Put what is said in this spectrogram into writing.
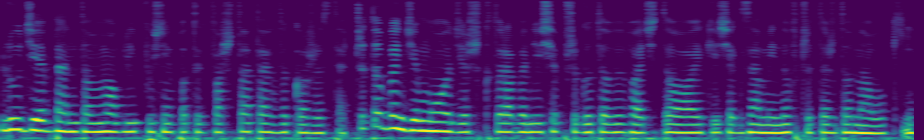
ludzie będą mogli później po tych warsztatach wykorzystać. Czy to będzie młodzież, która będzie się przygotowywać do jakichś egzaminów, czy też do nauki.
